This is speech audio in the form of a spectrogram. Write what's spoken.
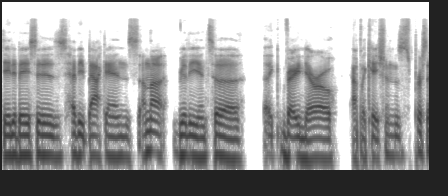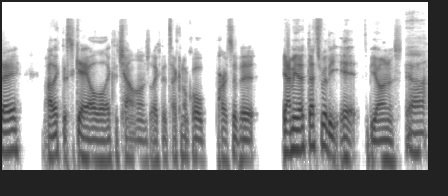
databases, heavy backends. I'm not really into like very narrow applications per se. I like the scale, I like the challenge, I like the technical parts of it. Yeah, I mean that, that's really it, to be honest. Yeah.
